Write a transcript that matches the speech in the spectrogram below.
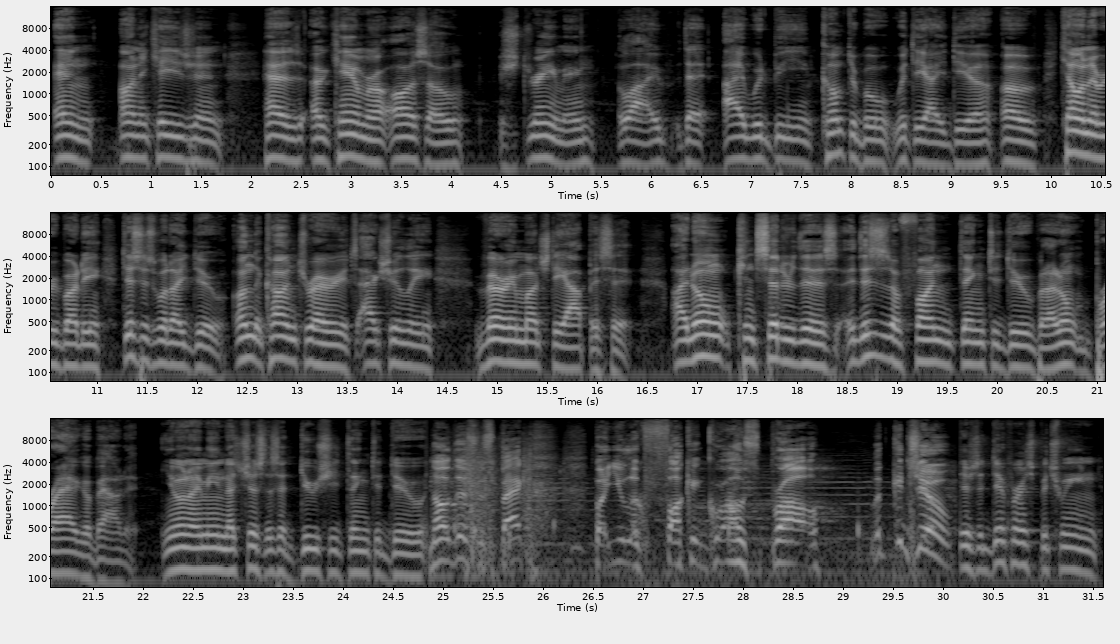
and on occasion has a camera also streaming live that I would be comfortable with the idea of telling everybody this is what I do. On the contrary, it's actually very much the opposite. I don't consider this this is a fun thing to do, but I don't brag about it. You know what I mean? That's just as a douchey thing to do. No disrespect, but you look fucking gross, bro. Look at you. There's a difference between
